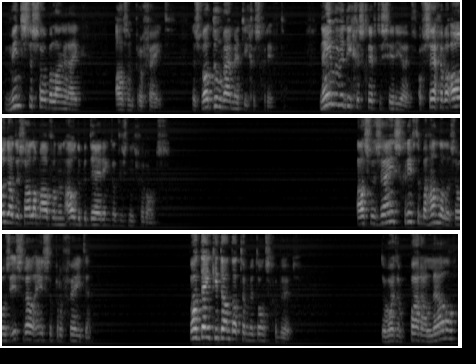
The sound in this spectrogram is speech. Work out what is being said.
minstens zo belangrijk als een profeet. Dus wat doen wij met die geschriften? Nemen we die geschriften serieus? Of zeggen we, oh dat is allemaal van een oude bedeling, dat is niet voor ons? Als we zijn schriften behandelen zoals Israël eens de profeten, wat denk je dan dat er met ons gebeurt? Er wordt een parallel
